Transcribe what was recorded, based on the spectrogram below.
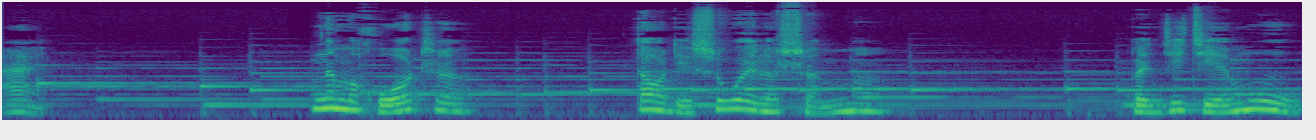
案。那么活着到底是为了什么？本期节目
